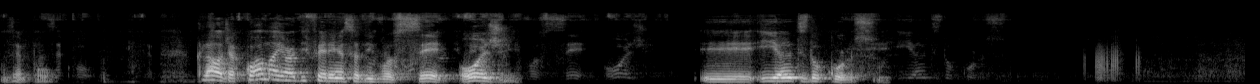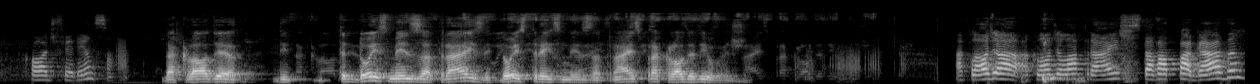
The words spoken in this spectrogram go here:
mas é pouco. Cláudia, qual a maior diferença de você hoje e, e antes do curso? Qual a diferença? Da Cláudia de dois meses atrás, de dois, três meses atrás, para a Cláudia de hoje? A Cláudia, a Cláudia lá atrás estava apagada,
